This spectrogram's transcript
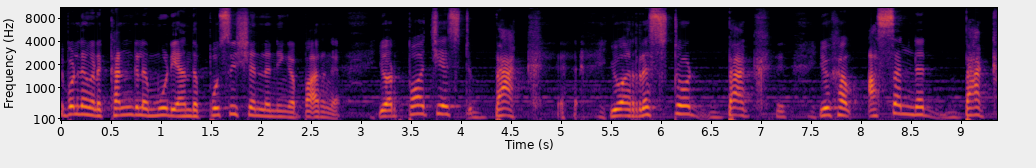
இப்பொழுது உங்களோட கண்களை மூடி அந்த பொசிஷனில் நீங்கள் பாருங்கள் you are purchased back you are restored back you have ascended back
